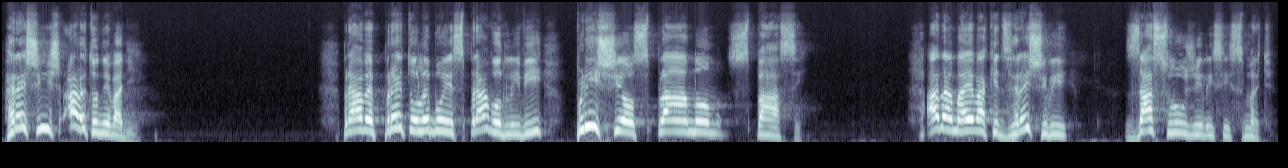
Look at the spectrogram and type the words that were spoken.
Hrešíš, ale to nevadí. Práve preto, lebo je spravodlivý, prišiel s plánom spásy. Adam a Eva, keď zhrešili, zaslúžili si smrť.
